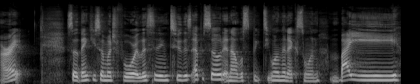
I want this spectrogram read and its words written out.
All right. So thank you so much for listening to this episode, and I will speak to you on the next one. Bye.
